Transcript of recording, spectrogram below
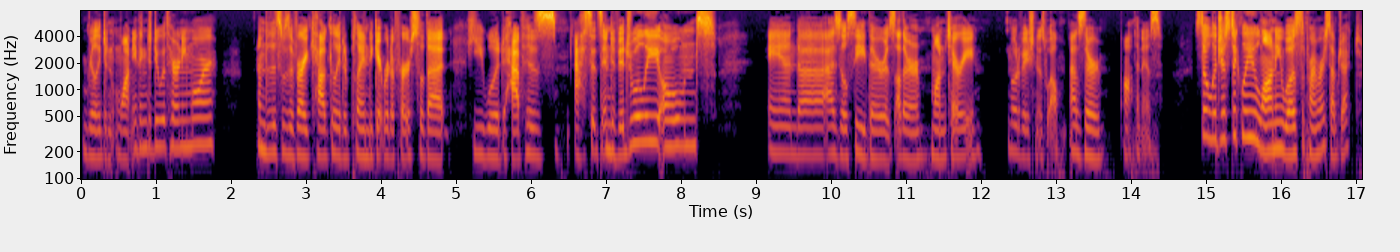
really didn't want anything to do with her anymore. And that this was a very calculated plan to get rid of her so that he would have his assets individually owned. And uh, as you'll see, there is other monetary motivation as well, as there often is. So, logistically, Lonnie was the primary subject,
